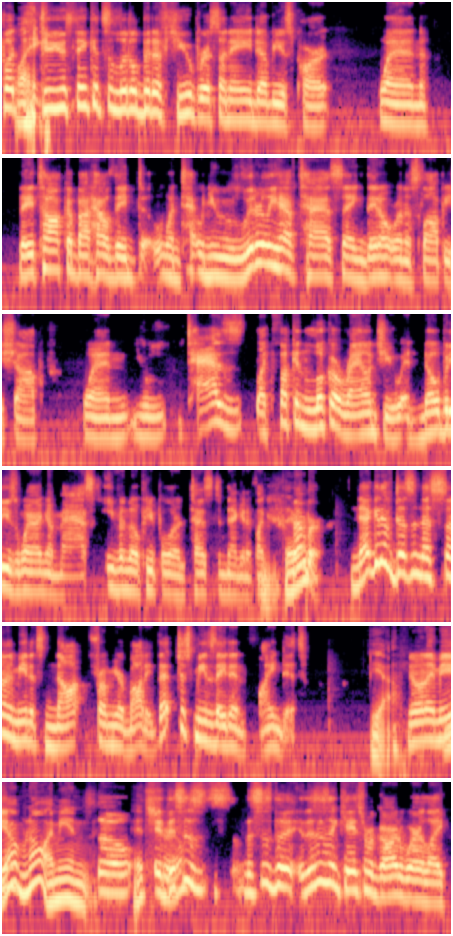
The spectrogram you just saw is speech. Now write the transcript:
But like- do you think it's a little bit of hubris on AEW's part when they talk about how they d- when Ta- when you literally have Taz saying they don't run a sloppy shop when you Taz like fucking look around you and nobody's wearing a mask even though people are tested negative. Like They were- remember, negative doesn't necessarily mean it's not from your body. That just means they didn't find it. Yeah. You know what I mean? Yeah. No, I mean, So It's it- this is this is the this is in case in regard where like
